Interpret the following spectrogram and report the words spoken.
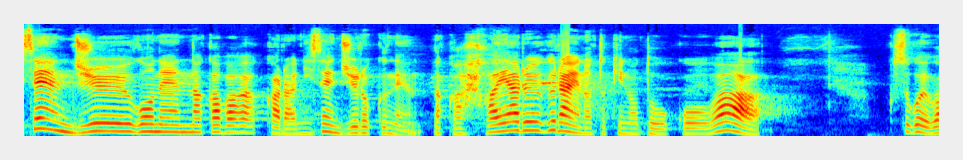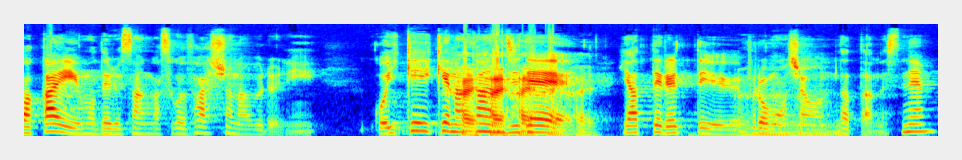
2015年半ばから2016年、なんか流行るぐらいの時の投稿は、すごい若いモデルさんがすごいファッショナブルに、こうイケイケな感じでやってるっていうプロモーションだったんですね。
